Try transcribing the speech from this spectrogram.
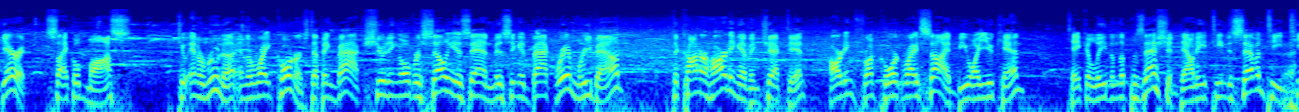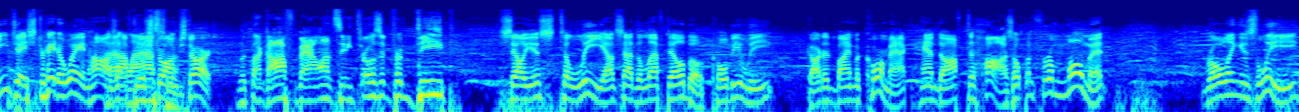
Garrett cycled Moss to Enaruna in the right corner. Stepping back, shooting over Seljaas and missing it back rim. Rebound to Connor Harding having checked in. Harding front court right side. BYU can take a lead on the possession. Down 18 to 17. TJ straight away and Haws off to a strong one. start. Looked like off balance and he throws it from deep. Seljaas to Lee outside the left elbow. Kolby Lee guarded by McCormack. Handoff to Haws. Open for a moment. Rolling is Lee.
